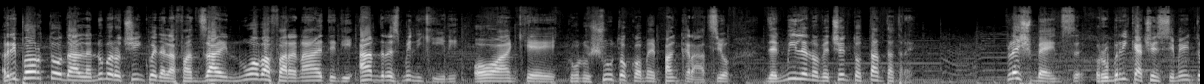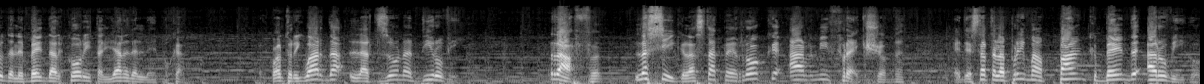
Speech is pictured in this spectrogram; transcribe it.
Riporto dal numero 5 della fanzine Nuova Fahrenheit di Andres Menichini, o anche conosciuto come Pancrazio, del 1983. Flash Bands, rubrica censimento delle band hardcore italiane dell'epoca. Per quanto riguarda la zona di Rovigo. RAF, la sigla sta per Rock Army Fraction, ed è stata la prima punk band a Rovigo.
